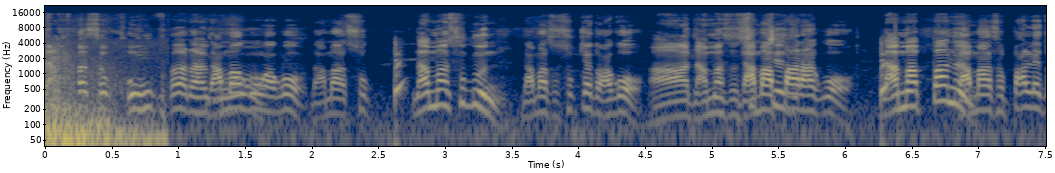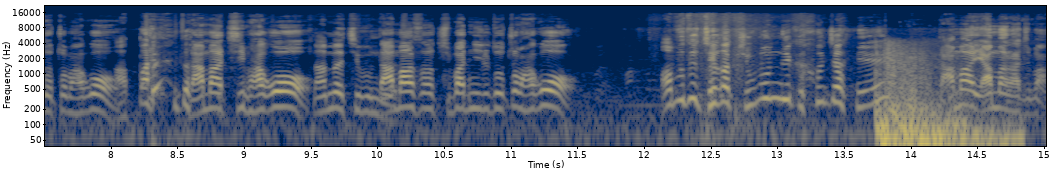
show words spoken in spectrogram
남아서 공부하라고. 남아공하고 남아숙 남아수군. 남아서 숙제도 하고 아 남아서 숙제. 남아빨하고 남아빠는. 남아서 빨래도 좀 하고 아 빨래도. 남아집하고 남아 집은. 뭐? 남아서 집안일도 좀 하고 아무튼 제가 주부입니까 훈장님? 남아 야만 하지 마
